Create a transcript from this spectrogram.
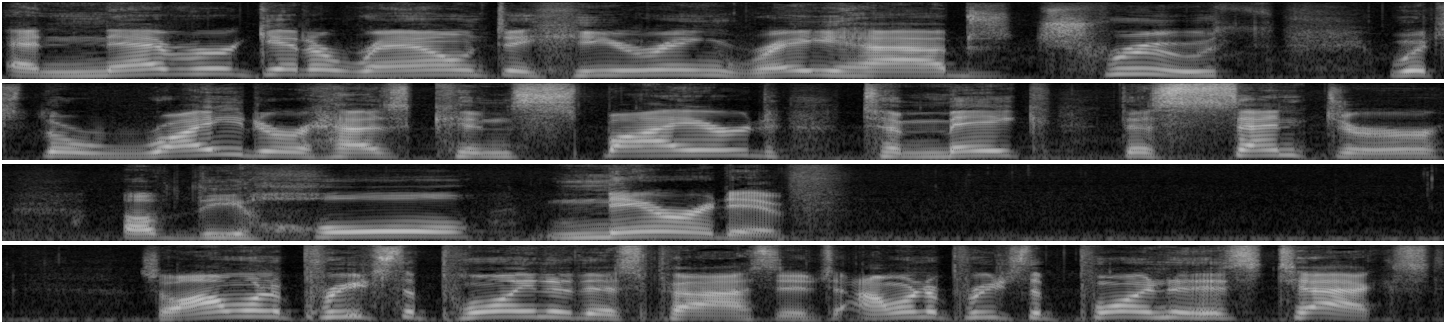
and never get around to hearing Rahab's truth, which the writer has conspired to make the center of the whole narrative. So I want to preach the point of this passage. I want to preach the point of this text.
